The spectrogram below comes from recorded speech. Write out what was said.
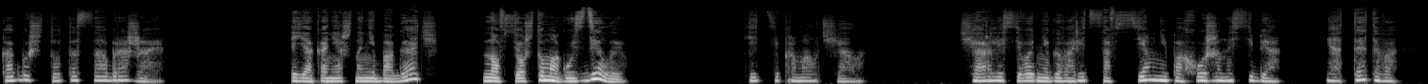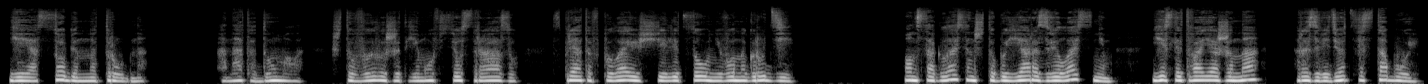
как бы что-то соображая. «Я, конечно, не богач, но все, что могу, сделаю. Китти промолчала. Чарли сегодня говорит совсем не похоже на себя, и от этого ей особенно трудно. Она-то думала, что выложит ему все сразу, спрятав пылающее лицо у него на груди. Он согласен, чтобы я развелась с ним, если твоя жена разведется с тобой.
